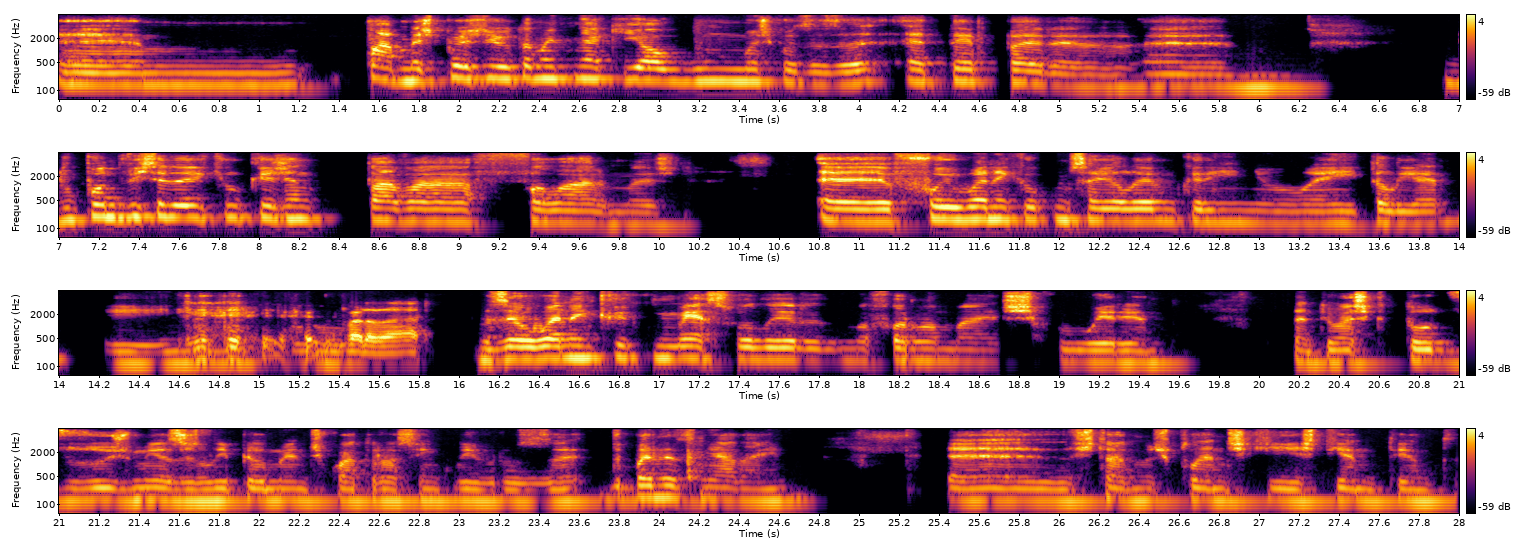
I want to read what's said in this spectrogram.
Um, pá, mas depois eu também tinha aqui algumas coisas, até para, um, do ponto de vista daquilo que a gente estava a falar, mas uh, foi o ano em que eu comecei a ler um bocadinho em italiano. E, Verdade. Mas é o ano em que começo a ler de uma forma mais coerente. Portanto, eu acho que todos os meses li pelo menos quatro ou cinco livros eh, de banda desenhada ainda. Uh, está nos planos que este ano tente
